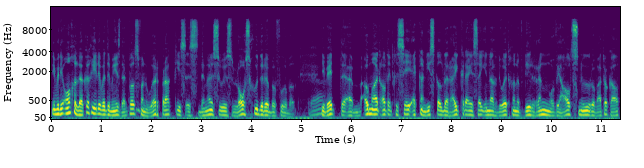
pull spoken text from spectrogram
Nee, maar die ongelukkighede wat die mense dikwels van hoor prakties is dinge soos losgoedere byvoorbeeld. Ja. Jy weet, um, ouma het altyd gesê ek kan die skildery kry as sy eendag doodgaan of die ring of die halssnoer of wat ook al.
